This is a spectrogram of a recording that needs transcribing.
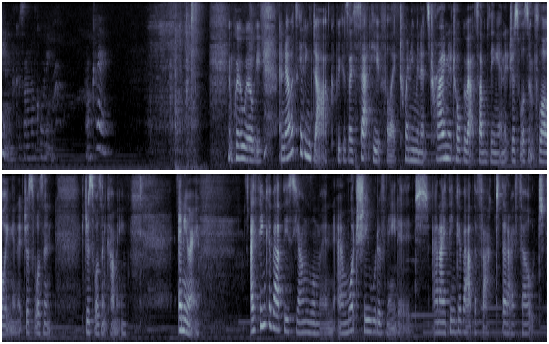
in because I'm recording. Okay. Where were we? And now it's getting dark because I sat here for like 20 minutes trying to talk about something and it just wasn't flowing and it just wasn't it just wasn't coming. Anyway, I think about this young woman and what she would have needed, and I think about the fact that I felt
